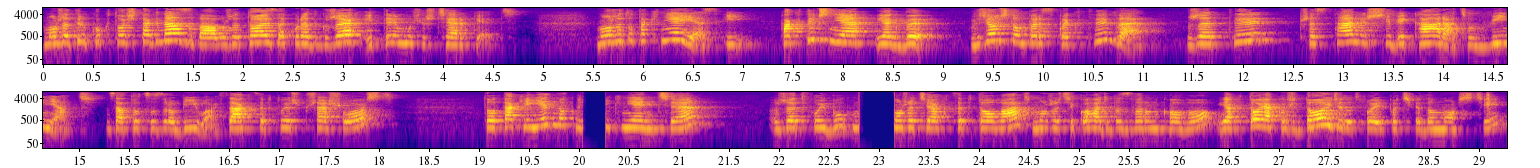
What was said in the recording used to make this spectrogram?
Może tylko ktoś tak nazwał, że to jest akurat grzech i ty musisz cierpieć. Może to tak nie jest i faktycznie jakby wziąć tą perspektywę, że ty przestaniesz siebie karać, obwiniać za to, co zrobiłaś, zaakceptujesz przeszłość, to takie jedno kliknięcie, że twój Bóg może cię akceptować, może cię kochać bezwarunkowo, jak to jakoś dojdzie do twojej podświadomości,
